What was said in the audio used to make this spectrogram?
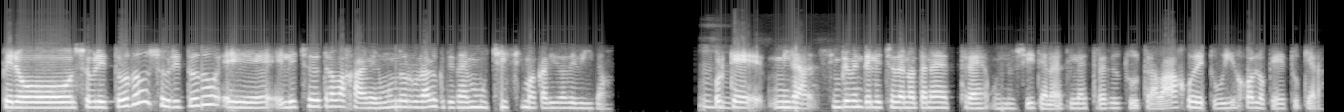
Pero sobre todo, sobre todo, eh, el hecho de trabajar en el mundo rural lo que te da es muchísima calidad de vida. Porque, mira, simplemente el hecho de no tener estrés, bueno, sí, tienes el estrés de tu trabajo, de tu hijo, lo que tú quieras,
